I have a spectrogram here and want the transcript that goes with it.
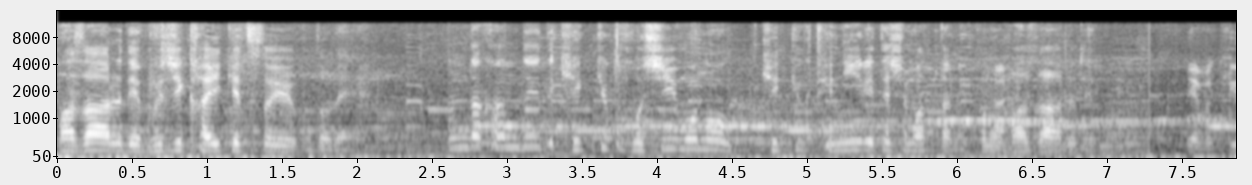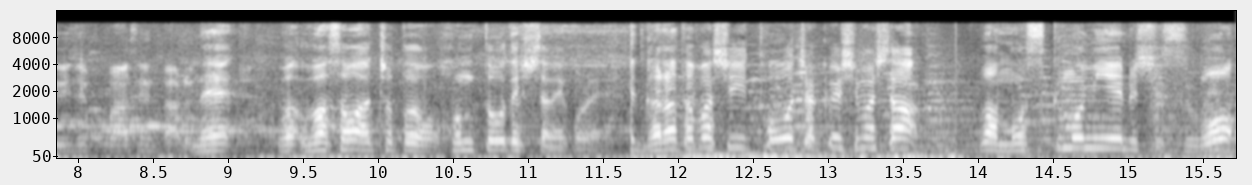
バザールで無事解決ということで。なんだかんだ言って結局欲しいものを結局手に入れてしまったね。このバザールで。やっぱ90%あるんですね。わ噂はちょっと本当でしたねこれ。ガラタ橋到着しました。わモスクも見えるしすごっ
